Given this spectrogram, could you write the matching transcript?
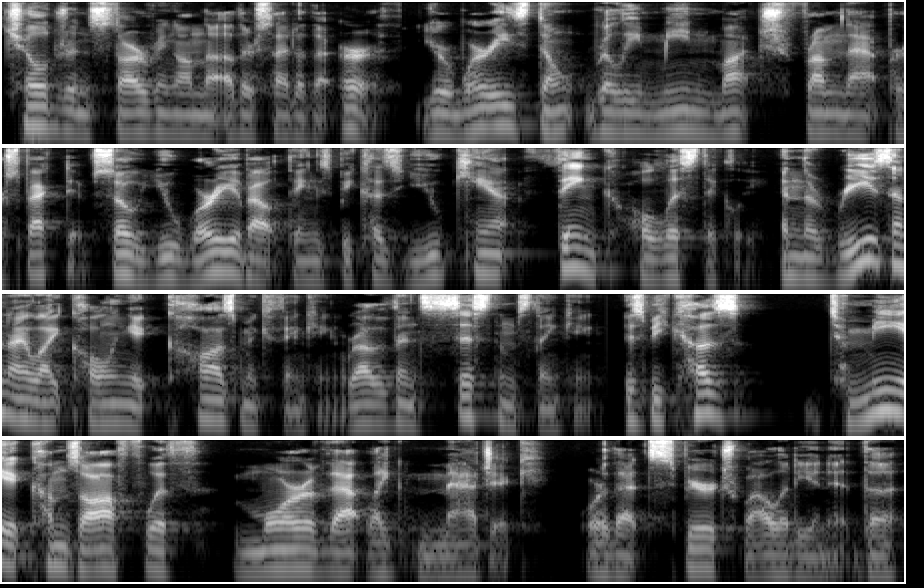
children starving on the other side of the earth? Your worries don't really mean much from that perspective. So you worry about things because you can't think holistically. And the reason I like calling it cosmic thinking rather than systems thinking is because to me, it comes off with more of that like magic or that spirituality in it, the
